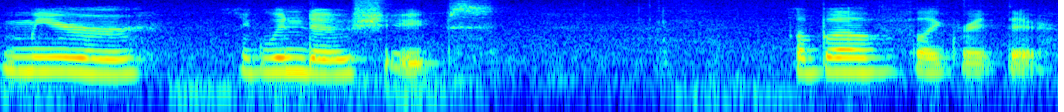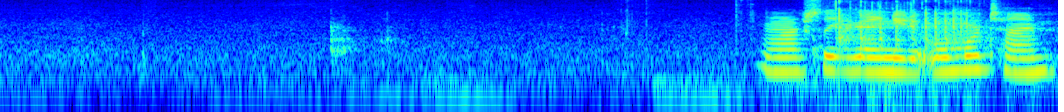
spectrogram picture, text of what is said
mirror, like window shapes above, like right there. And actually you're going to need it one more time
